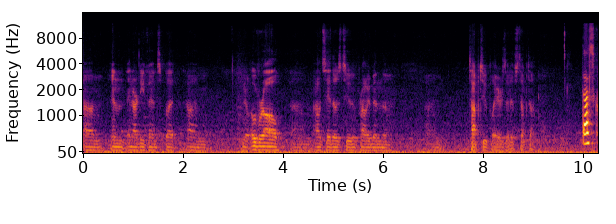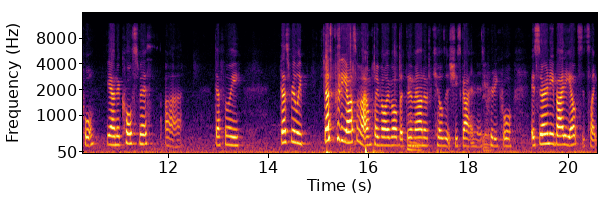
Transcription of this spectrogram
um, in, in our defense. But um, you know, overall, um, I would say those two have probably been the um, top two players that have stepped up. That's cool. Yeah, Nicole Smith, uh, definitely. That's really that's pretty awesome. I don't play volleyball, but the Mhm. amount of kills that she's gotten is Yeah. pretty cool. Is there anybody else that's like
